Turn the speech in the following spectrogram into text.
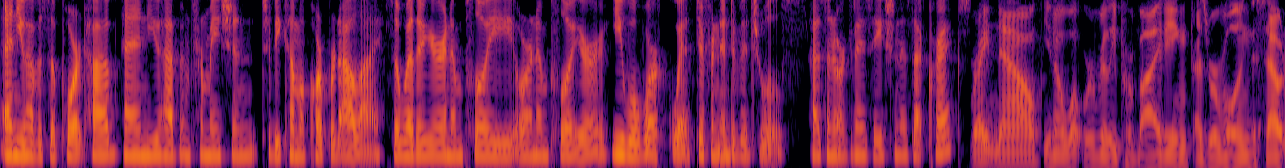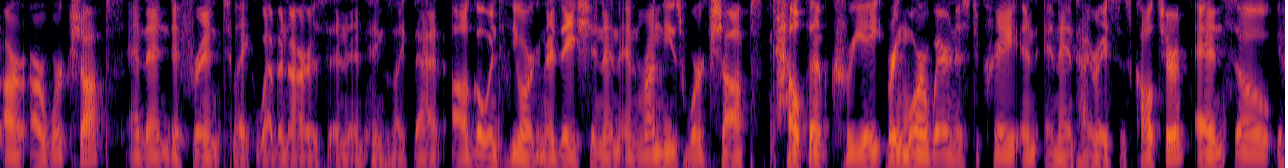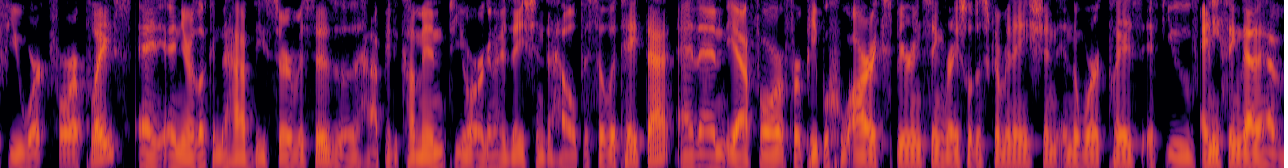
And you have a support hub and you have information to become a corporate ally. So whether you're an employee or an employer, you will work with different individuals as an organization. Is that correct? Right now, you know, what we're really providing as we're rolling this out are, are workshops and then different like webinars and, and things like that. I'll go into into the organization and, and run these workshops to help them create, bring more awareness to create an, an anti racist culture. And so if you work for a place and, and you're looking to have these services, uh, happy to come into your organization to help facilitate that. And then, yeah, for, for people who are experiencing racial discrimination in the workplace, if you've anything that have,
